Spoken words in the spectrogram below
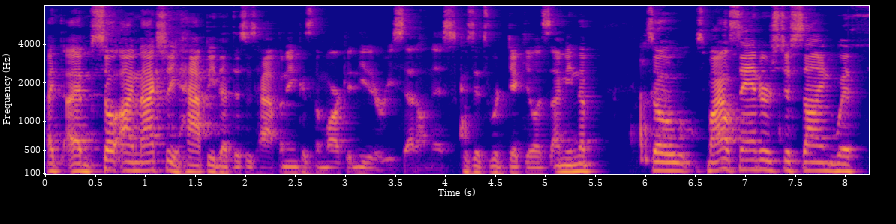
I, I'm so I'm actually happy that this is happening because the market needed a reset on this because it's ridiculous. I mean the so Miles Sanders just signed with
